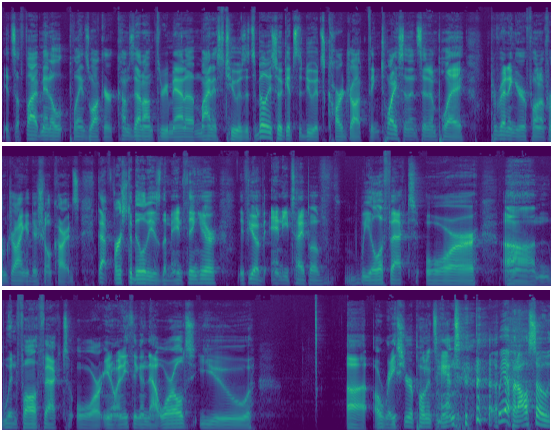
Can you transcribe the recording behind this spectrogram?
It's a five mana planeswalker, comes down on three mana, minus two is its ability, so it gets to do its card draw thing twice and then sit in play preventing your opponent from drawing additional cards. That first ability is the main thing here. If you have any type of wheel effect or um, windfall effect or you know anything in that world, you uh, erase your opponent's hand. Well, yeah, but also,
